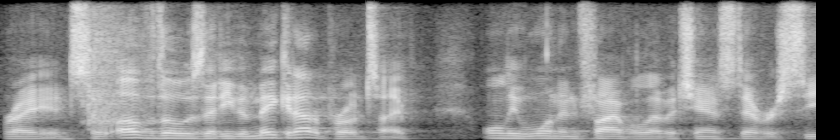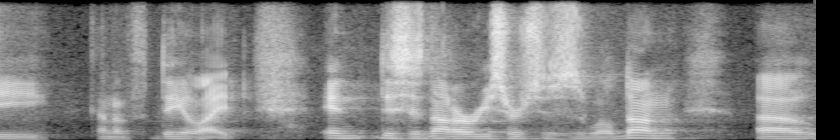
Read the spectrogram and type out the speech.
right? And so of those that even make it out of prototype, only one in five will have a chance to ever see kind of daylight. And this is not our research, this is well done. Uh,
